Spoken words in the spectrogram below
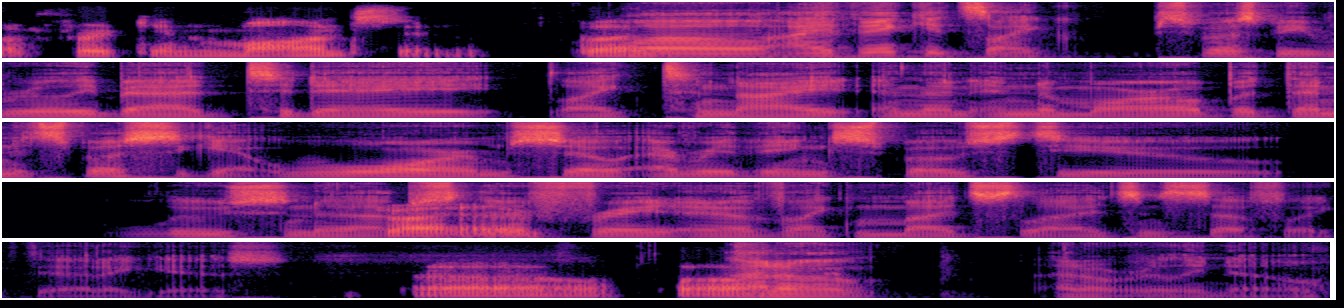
a freaking monsoon. But well, I think it's like supposed to be really bad today, like tonight, and then in tomorrow. But then it's supposed to get warm, so everything's supposed to loosen up. So they're afraid of like mudslides and stuff like that. I guess. oh, I don't. I don't really know.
